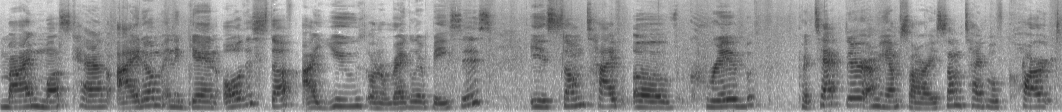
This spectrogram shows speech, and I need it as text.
my must-have item, and again, all this stuff I use on a regular basis, is some type of crib protector. I mean, I'm sorry, some type of cart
